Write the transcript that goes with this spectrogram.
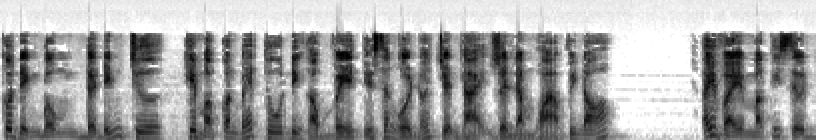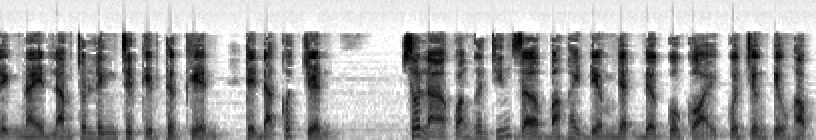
Cô định bụng đợi đến trưa, khi mà con bé Thu đi học về thì sẽ ngồi nói chuyện lại rồi làm hòa với nó ấy vậy mà cái dự định này làm cho linh chưa kịp thực hiện thì đã có chuyện số là khoảng hơn 9 giờ bà hai điểm nhận được cuộc gọi của trường tiểu học.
